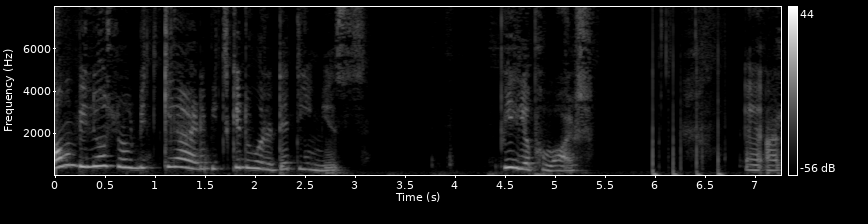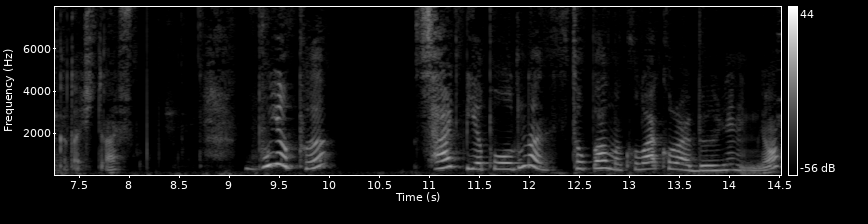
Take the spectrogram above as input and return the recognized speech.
Ama biliyorsunuz bitkilerde bitki duvarı dediğimiz bir yapı var. Ee, arkadaşlar. Bu yapı sert bir yapı olduğundan toplanma kolay kolay bölünemiyor.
